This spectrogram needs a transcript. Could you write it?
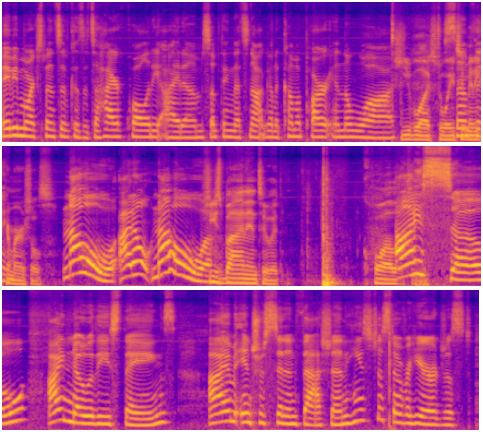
maybe more expensive because it's a higher quality item, something that's not going to come apart in the wash. You've watched way too many commercials. No, I don't know. She's buying into it. Quality. I sew. I know these things. I am interested in fashion. He's just over here just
